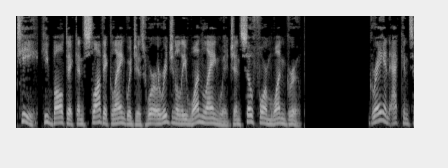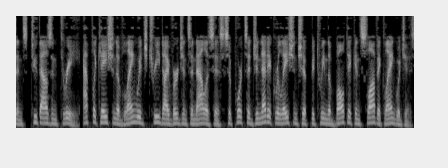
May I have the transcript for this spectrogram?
T he Baltic and Slavic languages were originally one language and so form one group. Gray and Atkinson's 2003 application of language tree divergence analysis supports a genetic relationship between the Baltic and Slavic languages,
